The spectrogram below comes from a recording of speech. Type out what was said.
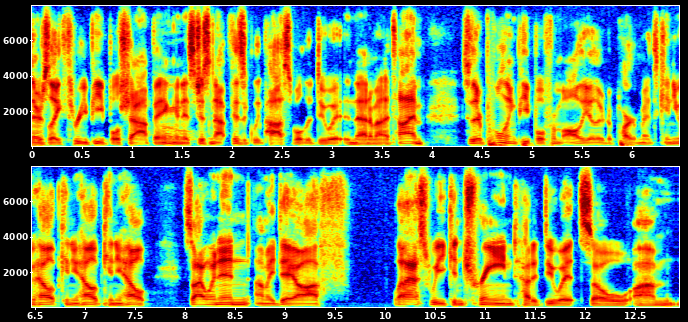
there's like three people shopping, and it's just not physically possible to do it in that amount of time. So they're pulling people from all the other departments. Can you help? Can you help? Can you help? So I went in on my day off last week and trained how to do it. So um,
